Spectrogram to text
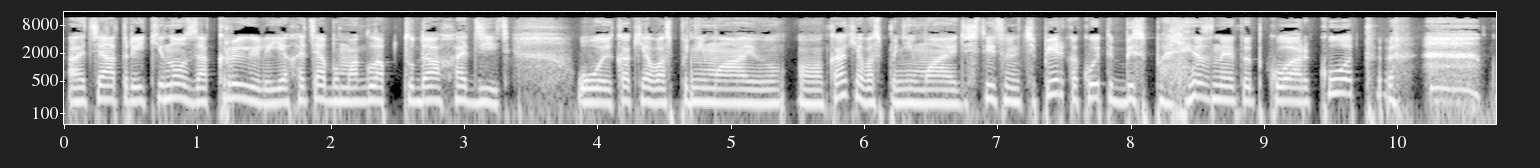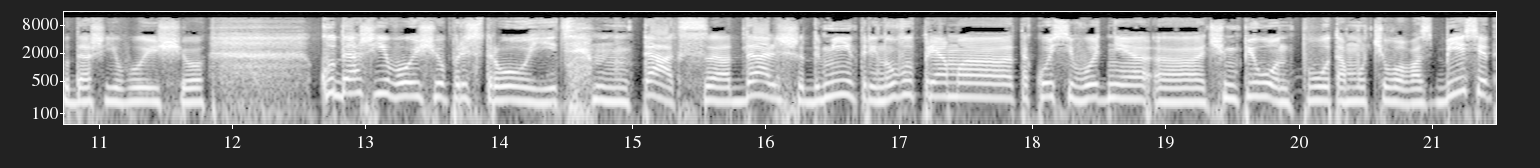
а театры и кино закрыли, я хотя бы могла туда ходить. Ой, как я вас понимаю, а, как я вас понимаю, действительно, теперь какой-то бесполезный этот QR-код, куда ж его еще... Куда ж его еще пристроить? Так, дальше, Дмитрий, ну вы прямо такой сегодня э, чемпион по тому, чего вас бесит.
